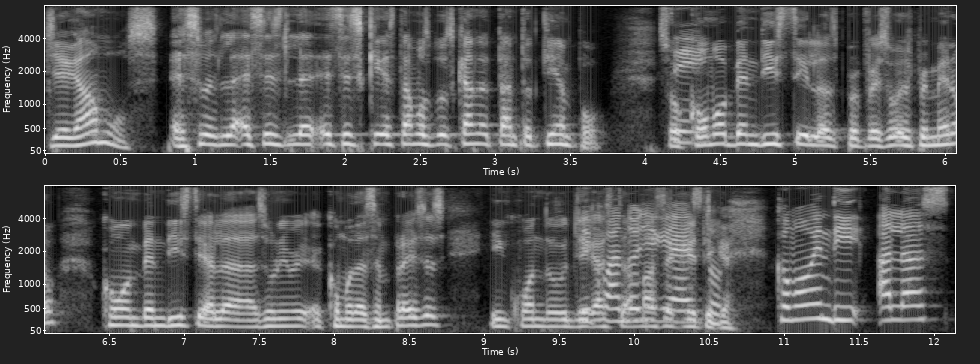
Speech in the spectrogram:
llegamos, eso es, ese, es ese es que estamos buscando tanto tiempo. So, ¿Cómo vendiste a los profesores primero? ¿Cómo vendiste a las, como las empresas? Y cuando llegaste a más de crítica. ¿Cómo vendí a las...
